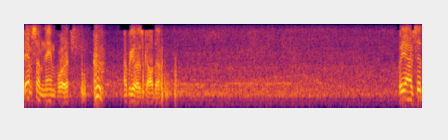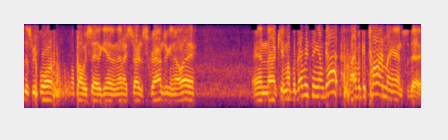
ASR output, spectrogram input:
They have some name for it. I forget what it's called though. But yeah, I've said this before. I'll probably say it again. And then I started scrounging in L.A. and uh, came up with everything I've got. I have a guitar in my hands today.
